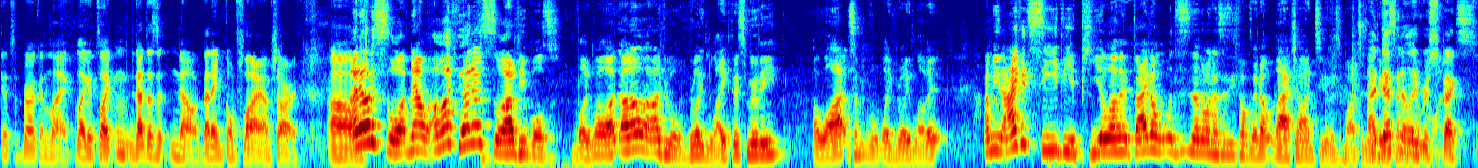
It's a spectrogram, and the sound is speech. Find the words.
gets a broken leg." Like it's like, mm, that doesn't no, that ain't to fly. I'm sorry. Um, I noticed a lot now. I noticed a lot of people's like. Well, I know a lot of people really like this movie a lot. Some people like really love it. I mean, I can see the appeal of it, but I don't. This is another one of those films I don't latch onto as much as I, I do some of the definitely respect ones.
